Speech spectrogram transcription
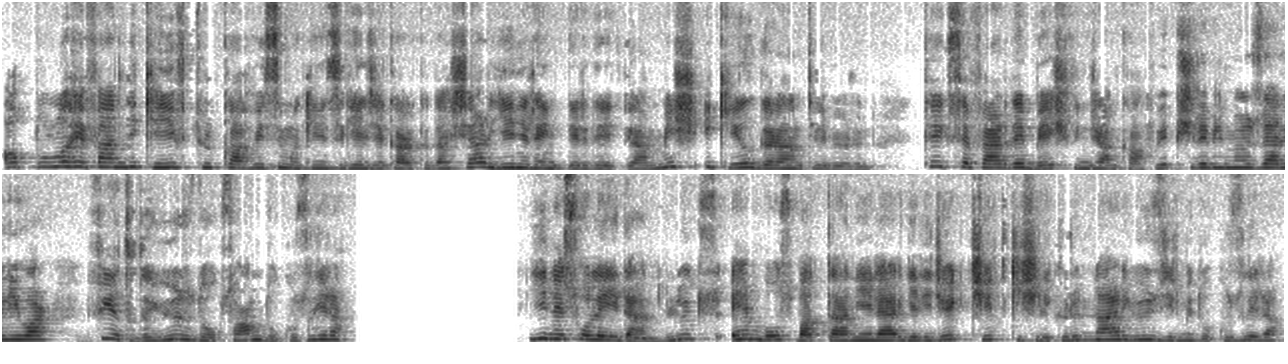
Abdullah Efendi Keyif Türk Kahvesi makinesi gelecek arkadaşlar. Yeni renkleri de eklenmiş. 2 yıl garantili bir ürün. Tek seferde 5 fincan kahve pişirebilme özelliği var. Fiyatı da 199 lira. Yine Soleil'den lüks emboss battaniyeler gelecek. Çift kişilik ürünler 129 lira.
